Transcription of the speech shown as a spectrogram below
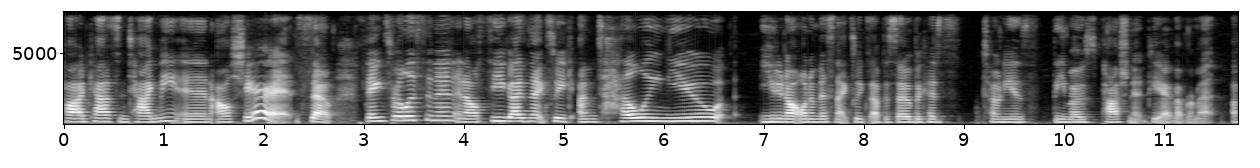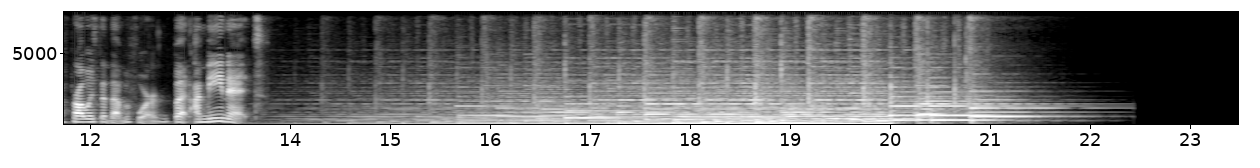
podcast and tag me, and I'll share it. So thanks for listening, and I'll see you guys next week. I'm telling you, you do not want to miss next week's episode because Tony is the most passionate PA I've ever met. I've probably said that before, but I mean it.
